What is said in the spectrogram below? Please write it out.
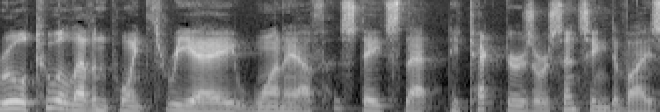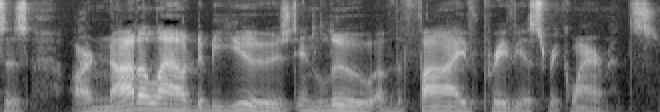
Rule 211.3a1f states that detectors or sensing devices are not allowed to be used in lieu of the five previous requirements.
